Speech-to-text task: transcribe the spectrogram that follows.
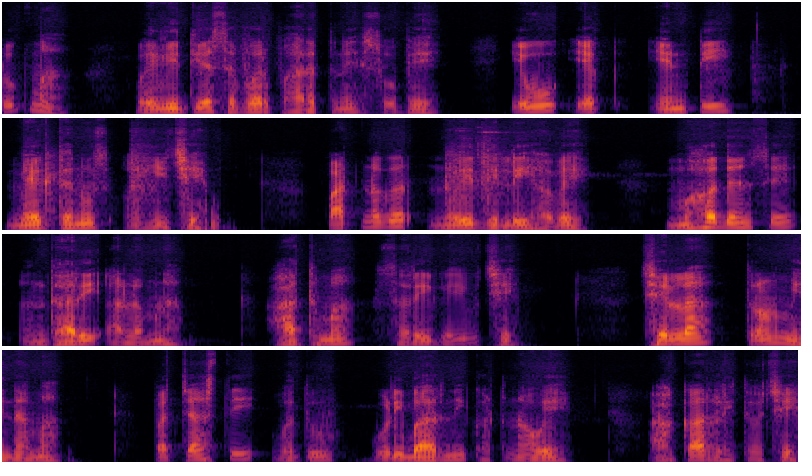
ટૂંકમાં વૈવિધ્યસભર ભારતને શોભે એવું એક એન્ટી મેઘધનુષ અહીં છે. પાટનગર, નવી દિલ્હી હવે મહદઅંશે અંધારી આલમના હાથમાં સરી ગયું છે. છેલ્લા ત્રણ મહિનામાં પચાસથી વધુ ગોળીબારની ઘટનાઓએ આકાર લીધો છે.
